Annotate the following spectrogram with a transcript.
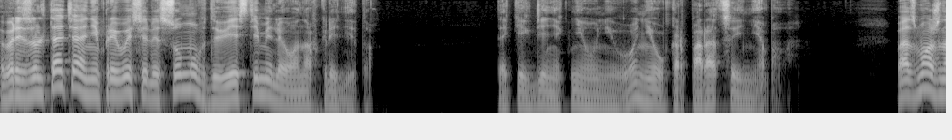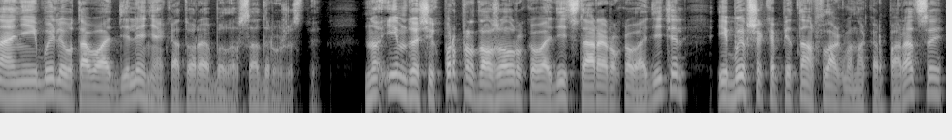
В результате они превысили сумму в 200 миллионов кредитов. Таких денег ни у него, ни у корпорации не было. Возможно, они и были у того отделения, которое было в Содружестве. Но им до сих пор продолжал руководить старый руководитель и бывший капитан флагмана корпорации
